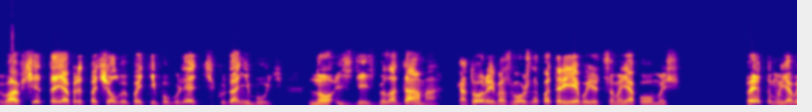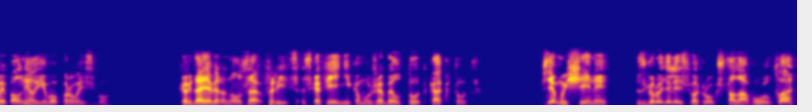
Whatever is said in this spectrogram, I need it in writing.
Вообще-то я предпочел бы пойти погулять куда-нибудь, но здесь была дама, которой, возможно, потребуется моя помощь. Поэтому я выполнил его просьбу. Когда я вернулся, Фриц с кофейником уже был тут как тут. Все мужчины сгрудились вокруг стола Вулфа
